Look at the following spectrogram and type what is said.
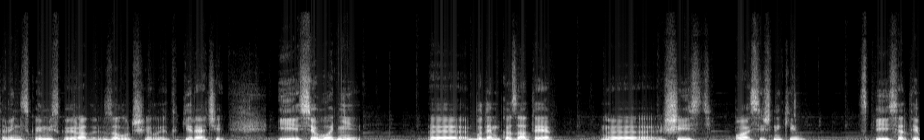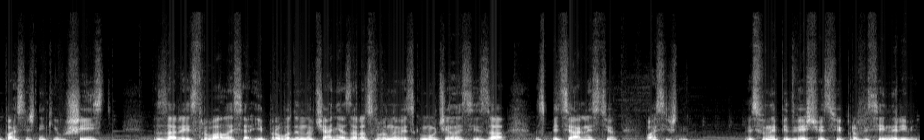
та Вінницької міської ради залучили такі речі. І сьогодні е, будемо казати, е, 6 пасічників з 50 пасічників, 6 зареєструвалися і проводять навчання зараз в Вороновицькому училищі за спеціальністю пасічник. Тобто вони підвищують свій професійний рівень.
